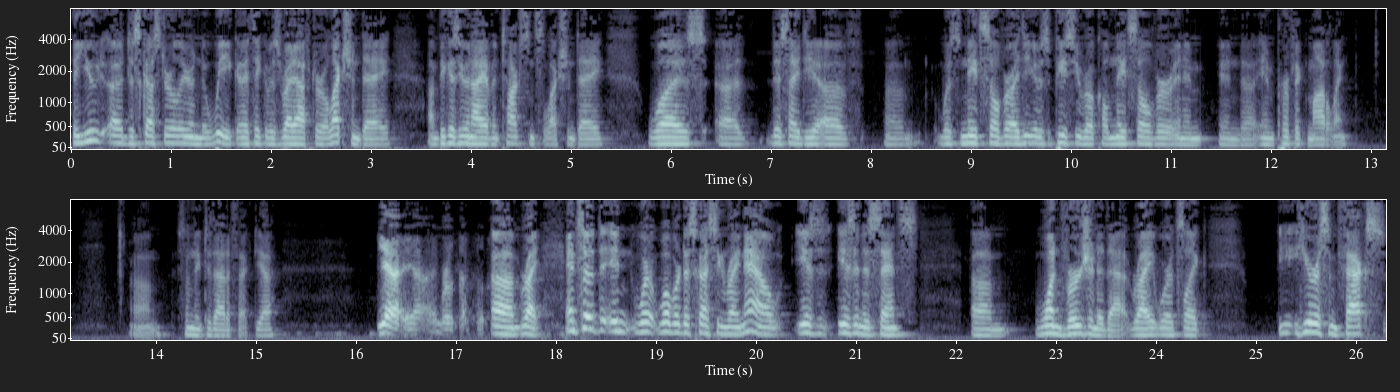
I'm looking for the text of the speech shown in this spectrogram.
that you uh, discussed earlier in the week, and I think it was right after election day, um, because you and I haven't talked since election day. Was uh, this idea of um, was Nate Silver? It was a piece you wrote called Nate Silver in in uh, imperfect modeling, um, something to that effect. Yeah. Yeah, yeah, I wrote that. Book. Um, right, and so the, in, what we're discussing right now is is in a sense um, one version of that, right? Where it's like here are some facts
